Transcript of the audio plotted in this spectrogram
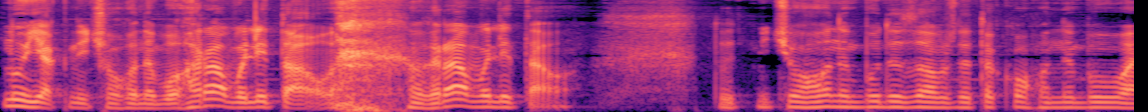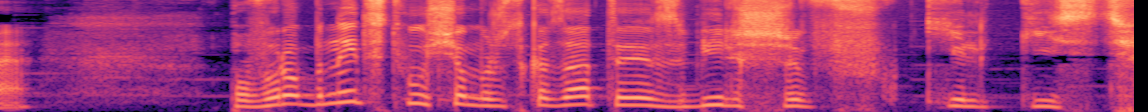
Ну, як нічого не буде? Гра вилітала. Гра вилітала. Тут нічого не буде завжди, такого не буває. По виробництву, що можу сказати, збільшив кількість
